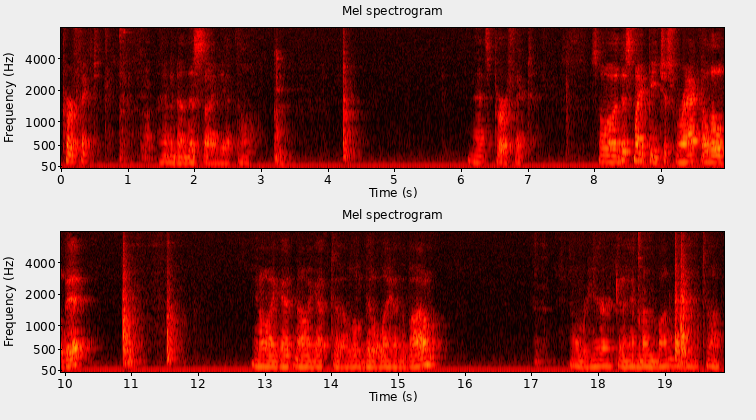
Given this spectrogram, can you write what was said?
perfect. I haven't done this side yet, though. And that's perfect. So uh, this might be just racked a little bit. You know, I got now I got uh, a little bit of light on the bottom over here. Can I have it on the bottom or on the top?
